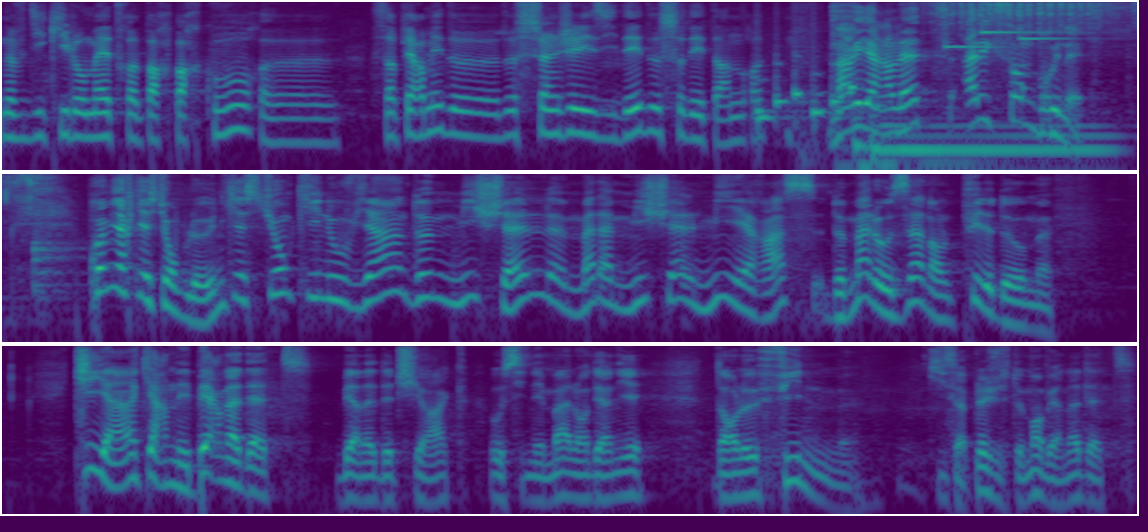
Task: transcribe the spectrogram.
9-10 km par parcours. euh, ça permet de, de se changer les idées, de se détendre. Marie-Arlette, Alexandre Brunet. Première question bleue, une question qui nous vient de Michel, Madame Michel Mieras de Malosa dans le Puy-de-Dôme. Qui a incarné Bernadette, Bernadette Chirac, au cinéma l'an dernier, dans le film qui s'appelait justement Bernadette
